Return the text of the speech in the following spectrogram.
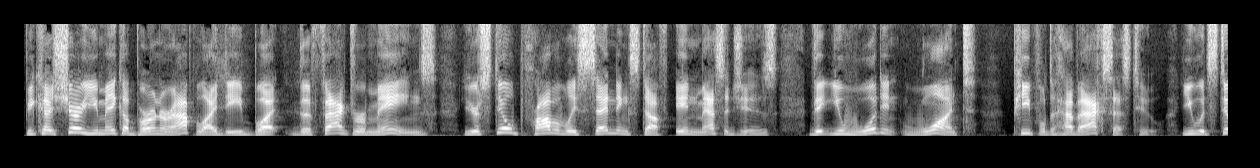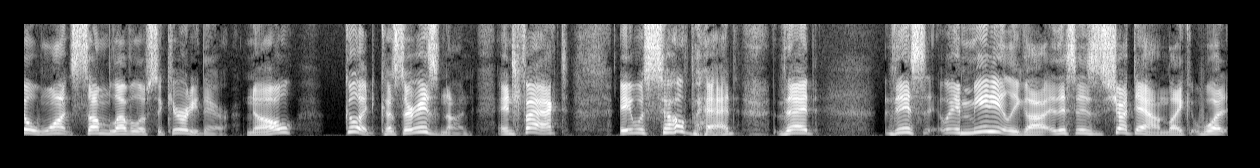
Because sure, you make a burner Apple ID, but the fact remains you're still probably sending stuff in messages that you wouldn't want people to have access to. You would still want some level of security there. No? Good, because there is none. In fact, it was so bad that this immediately got this is shut down. Like what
